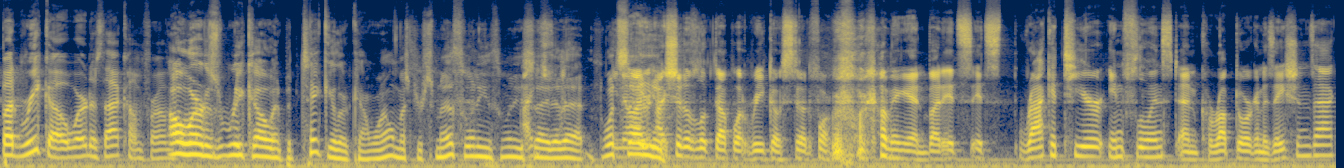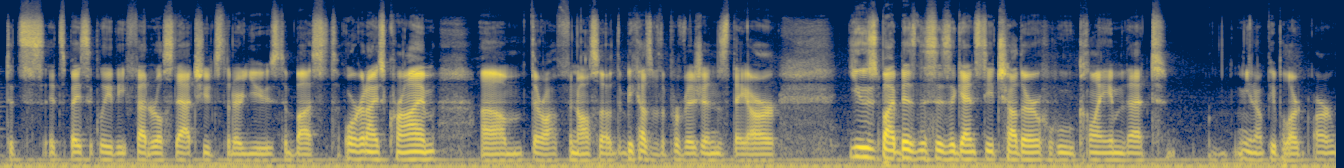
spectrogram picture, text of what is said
But Rico, where does that come from? Oh, where does Rico in particular come? Well, Mr. Smith, what do you what do you I say just- to that? What you know, I, say you? I should have looked up what RICO stood for before coming in, but it's it's Racketeer Influenced and Corrupt Organizations Act. It's it's basically the federal statutes that are used to bust organized crime. Um, they're often also because of the provisions they are used by businesses against each other who claim that you know people are are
